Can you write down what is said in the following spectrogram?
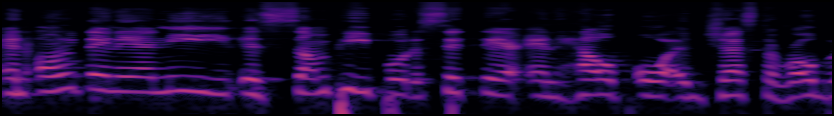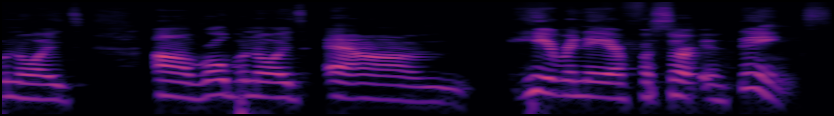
And only thing they need is some people to sit there and help or adjust the robonoids, uh, robonoids um, here and there for certain things.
